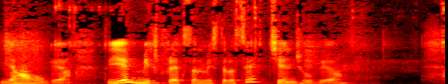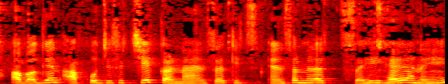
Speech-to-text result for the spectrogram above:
यहाँ हो गया। तो ये मिक्स फ्रैक्शन में इस तरह से चेंज हो गया। अब अगेन आपको जैसे चेक करना है आंसर कि आंसर मेरा सही है या नहीं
